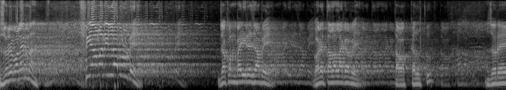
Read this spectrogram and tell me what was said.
জোরে বলেন না। ফিয়ামানিল্লা বলবে। যখন বাইরে যাবে, ঘরে তালা লাগাবে তাওয়াক্কাল তু। জোরে।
